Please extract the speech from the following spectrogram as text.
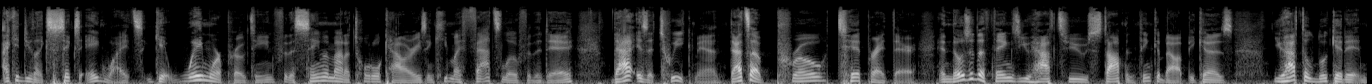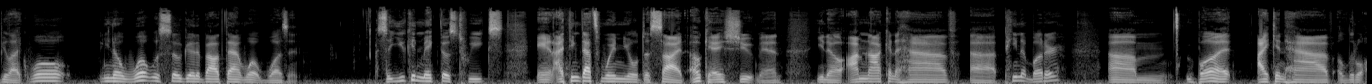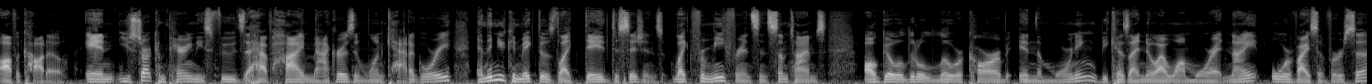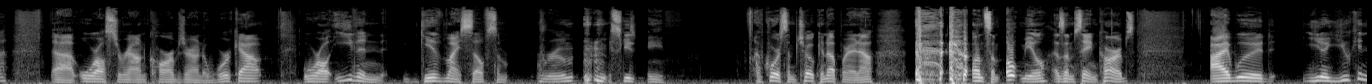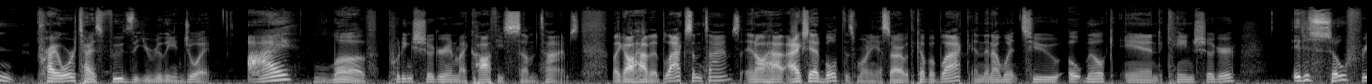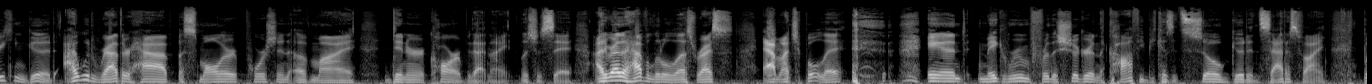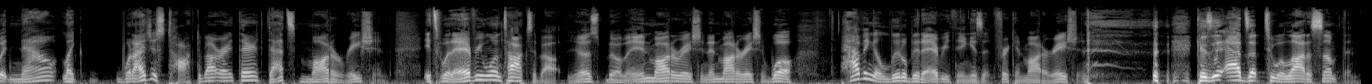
I could do like six egg whites, get way more protein for the same amount of total calories, and keep my fats low for the day. That is a tweak, man. That's a pro tip right there. And those are the things you have to stop and think about because you have to look at it and be like, well, you know, what was so good about that and what wasn't? So you can make those tweaks, and I think that's when you'll decide. Okay, shoot, man. You know, I'm not gonna have uh, peanut butter, um, but I can have a little avocado. And you start comparing these foods that have high macros in one category, and then you can make those like day decisions. Like for me, for instance, sometimes I'll go a little lower carb in the morning because I know I want more at night, or vice versa. Uh, or I'll surround carbs around a workout, or I'll even give myself some room. excuse me. Of course, I'm choking up right now on some oatmeal as I'm saying carbs. I would, you know, you can prioritize foods that you really enjoy. I love putting sugar in my coffee sometimes. Like I'll have it black sometimes, and I'll have. I actually had both this morning. I started with a cup of black, and then I went to oat milk and cane sugar, it is so freaking good. I would rather have a smaller portion of my dinner carb that night, let's just say. I'd rather have a little less rice at my Chipotle and make room for the sugar in the coffee because it's so good and satisfying. But now, like, what I just talked about right there, that's moderation. It's what everyone talks about. Just in moderation, in moderation. Well, having a little bit of everything isn't freaking moderation because it adds up to a lot of something.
